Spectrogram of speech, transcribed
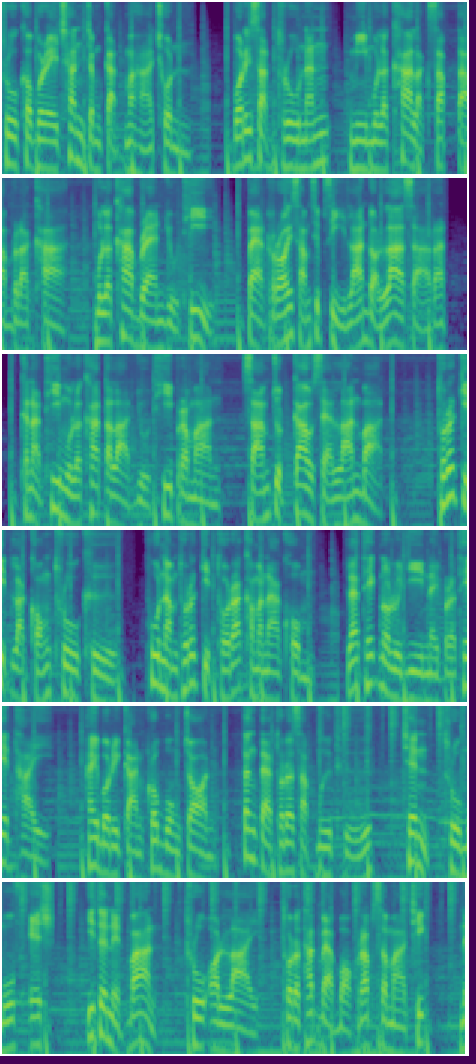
True Corporation จำกัดมหาชน บริษัท True นั้นมีมูลค่าหลักทรัพย์ตามราคา มูลค่าแบรนด์อยู่ที่ 834 ล้านดอลลาร์สหรัฐ ขณะที่มูลค่าตลาดอยู่ที่ประมาณ 3.9 แสนล้านบาท ธุรกิจหลักของ True คือ ผู้นำธุรกิจโทรคมนาคม และเทคโนโลยีในประเทศไทย ให้บริการครบวงจร ตั้งแต่โทรศัพท์มือถือ เช่น True Move H อินเทอร์เน็ตบ้าน True Online โทรทัศน์แบบบอกรับสมาชิก ใน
